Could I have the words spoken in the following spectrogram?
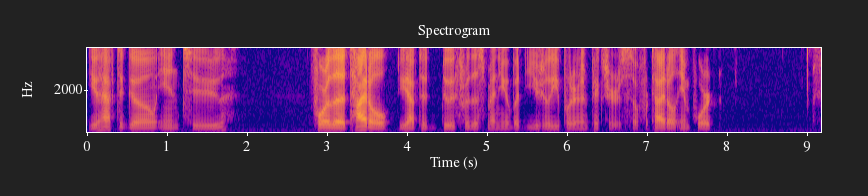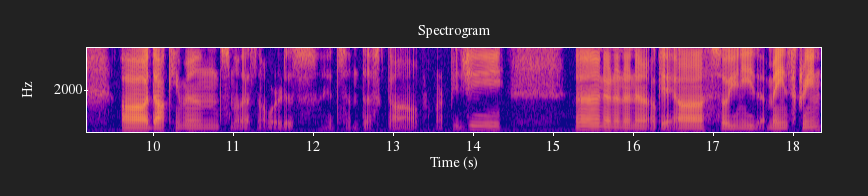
you have to go into for the title you have to do it through this menu, but usually you put it in pictures. So for title import uh, documents. No, that's not where it is. It's in desktop RPG. Uh, no, no, no, no. Okay, uh, so you need main screen.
